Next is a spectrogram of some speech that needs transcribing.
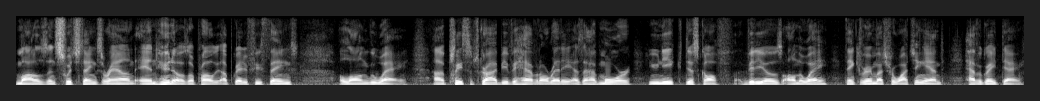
models and switch things around. And who knows, I'll probably upgrade a few things along the way. Uh, please subscribe if you haven't already as I have more unique disc golf videos on the way. Thank you very much for watching and have a great day.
